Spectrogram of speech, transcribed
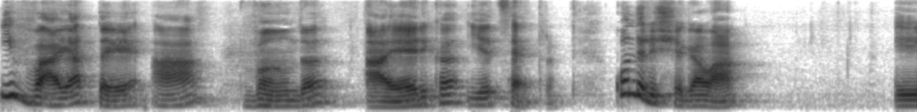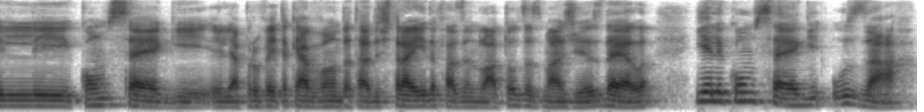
e vai até a Wanda, a Erika e etc. Quando ele chega lá, ele consegue, ele aproveita que a Wanda tá distraída fazendo lá todas as magias dela e ele consegue usar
